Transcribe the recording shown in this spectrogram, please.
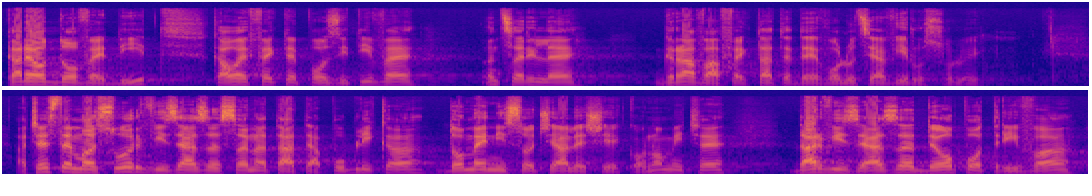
care au dovedit că au efecte pozitive în țările grav afectate de evoluția virusului. Aceste măsuri vizează sănătatea publică, domenii sociale și economice, dar vizează deopotrivă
